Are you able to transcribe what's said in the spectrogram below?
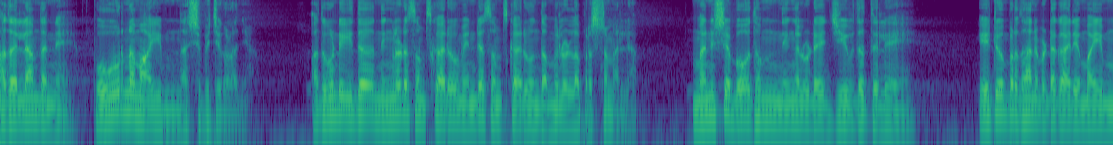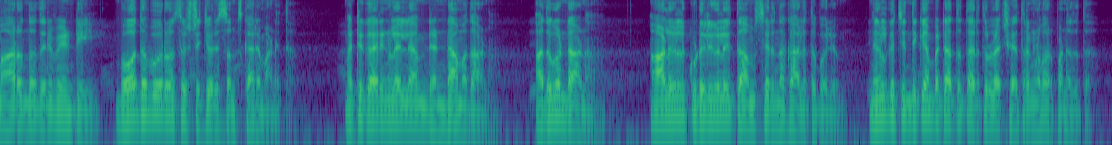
അതെല്ലാം തന്നെ പൂർണമായും നശിപ്പിച്ചു കളഞ്ഞു. അതുകൊണ്ട് ഇത് നിങ്ങളുടെ സംസ്കാരവും എന്റെ സംസ്കാരവും തമ്മിലുള്ള പ്രശ്നമല്ല. മനുഷ്യബോധം നിങ്ങളുടെ ജീവിതത്തിലെ ഏറ്റവും പ്രധാനപ്പെട്ട കാര്യമായി മാറുന്നതിന് വേണ്ടി ബോധപൂർവം സൃഷ്ടിച്ച ഒരു സംസ്കാരമാണിത്. മറ്റു കാര്യങ്ങളെല്ലാം രണ്ടാമതാണ്. അതുകൊണ്ടാണ് ആളുകൾ കുടിലുകളിൽ താമസിച്ചിരുന്ന കാലത്ത് പോലും നിങ്ങൾക്ക് ചിന്തിക്കാൻ പറ്റാത്ത തരത്തിലുള്ള ക്ഷേത്രങ്ങൾ അവർ പണിതത്.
